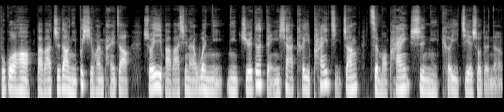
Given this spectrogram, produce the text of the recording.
不过哈，爸爸知道你不喜欢拍照，所以爸爸先来问你，你觉得等一下可以拍几张？怎么拍是你可以接受的呢？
